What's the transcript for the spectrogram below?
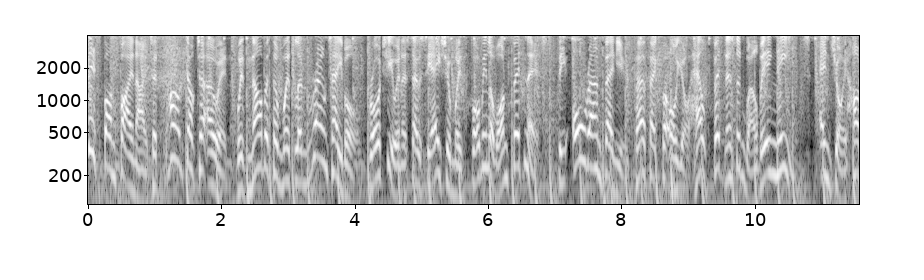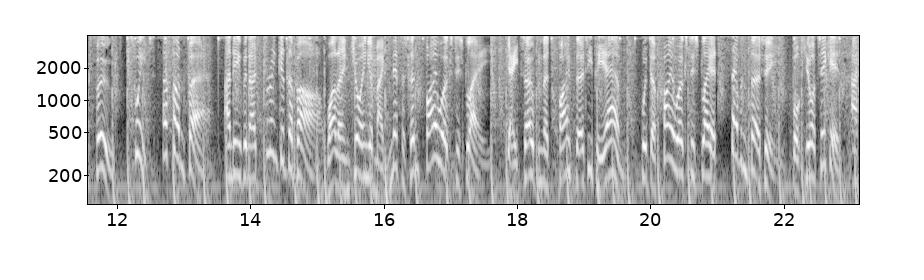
This bonfire night at Park Dr. Owen with Narberth and Whitland Roundtable. Brought to you in association with Formula One Fitness, the all round venue perfect for all your health, fitness, and well-being needs. Enjoy hot food, sweets, a fun fair, and even a drink at the bar while enjoying a magnificent fireworks display. Gates open at 5:30 p.m. with the fireworks display at 7:30. Book your tickets at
